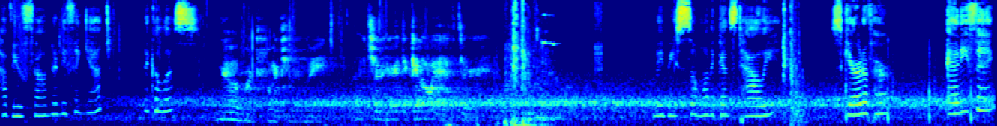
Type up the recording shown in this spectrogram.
Have you found anything yet, Nicolas? No, unfortunately. Not sure who to go after. Maybe someone against Hallee? Scared of her? Anything?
